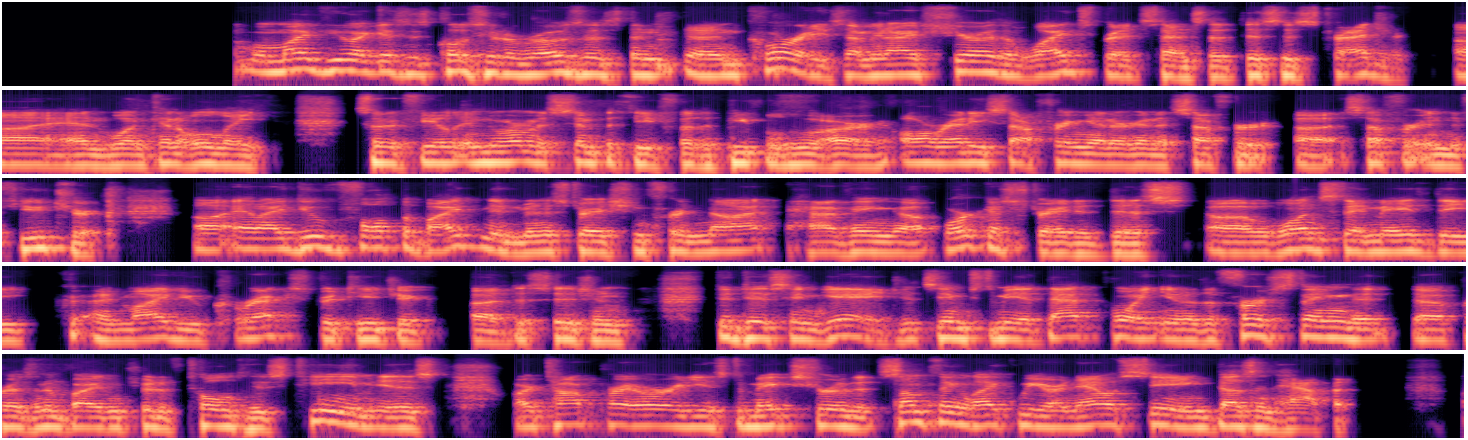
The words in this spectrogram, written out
Well, my view, I guess, is closer to Rosa's than, than Kori's. I mean, I share the widespread sense that this is tragic, uh, and one can only sort of feel enormous sympathy for the people who are already suffering and are going to suffer uh, suffer in the future. Uh, and I do fault the Biden administration for not having uh, orchestrated this uh, once they made the, in my view, correct strategic uh, decision to disengage. It seems to me at that point, you know, the first thing that President Biden should have told his team is our top priority is to make sure that something like we are now seeing doesn't happen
